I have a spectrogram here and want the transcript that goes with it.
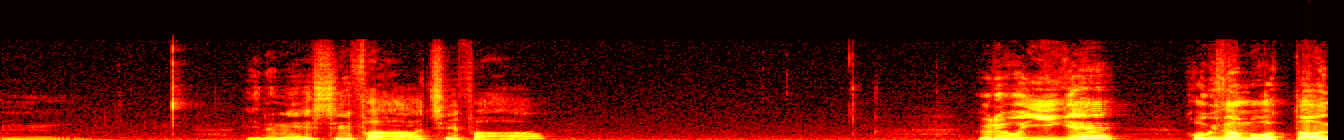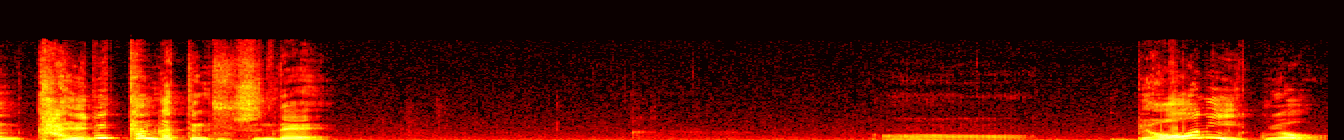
음. 이름이 시퍼, 시퍼. 그리고 이게 거기서 먹었던 갈비탕 같은 국수인데 어, 면이 있고요.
